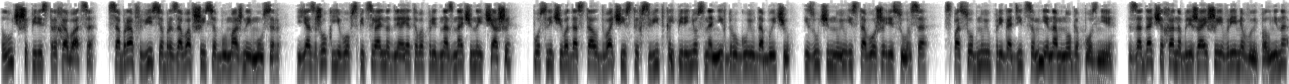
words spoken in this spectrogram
Лучше перестраховаться. Собрав весь образовавшийся бумажный мусор, я сжег его в специально для этого предназначенной чаше, после чего достал два чистых свитка и перенес на них другую добычу, изученную из того же ресурса, способную пригодиться мне намного позднее. Задача Ха на ближайшее время выполнена,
